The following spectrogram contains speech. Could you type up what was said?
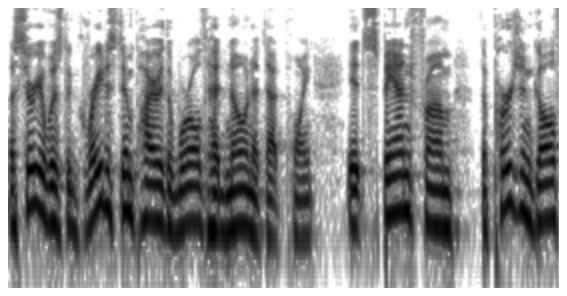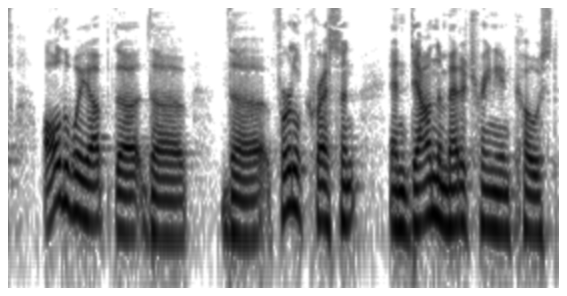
Assyria was the greatest empire the world had known at that point. It spanned from the Persian Gulf all the way up the, the, the Fertile Crescent and down the Mediterranean coast,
